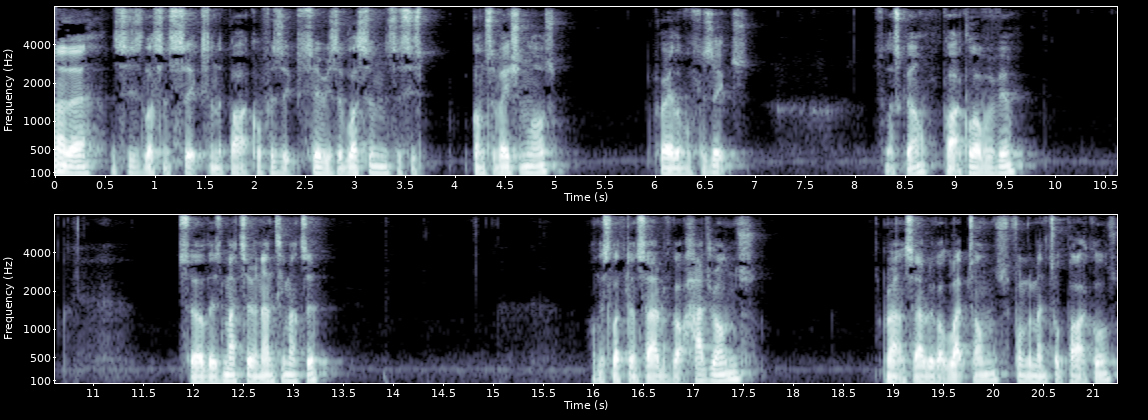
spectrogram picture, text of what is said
Hi there, this is lesson 6 in the particle physics series of lessons. This is conservation laws for A-level physics. So let's go, particle overview. So there's matter and antimatter. On this left hand side we've got hadrons. Right hand side we've got leptons, fundamental particles.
